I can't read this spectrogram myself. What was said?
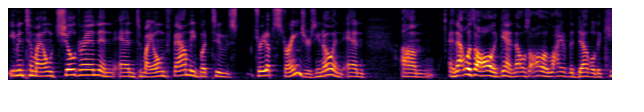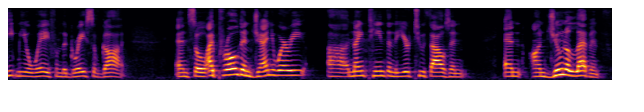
even to my own children and and to my own family, but to straight up strangers, you know, and and um, and that was all again, that was all a lie of the devil to keep me away from the grace of God. And so I paroled in January uh, 19th in the year 2000, and on June 11th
